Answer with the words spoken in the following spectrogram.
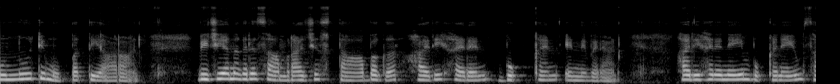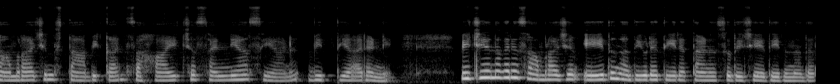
മുന്നൂറ്റി മുപ്പത്തി ആറാണ് വിജയനഗര സാമ്രാജ്യ സ്ഥാപകർ ഹരിഹരൻ ബുക്കൻ എന്നിവരാണ്. ഹരിഹരനെയും ബുക്കനെയും സാമ്രാജ്യം സ്ഥാപിക്കാൻ സഹായിച്ച സന്യാസിയാണ് വിദ്യാരണ്യൻ. വിജയനഗര സാമ്രാജ്യം ഏത് നദിയുടെ തീരത്താണ് സ്ഥിതി ചെയ്തിരുന്നത്?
